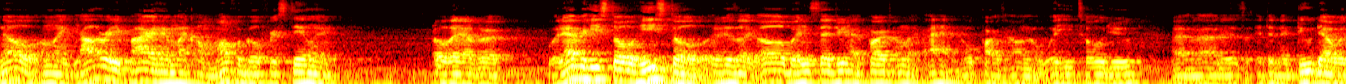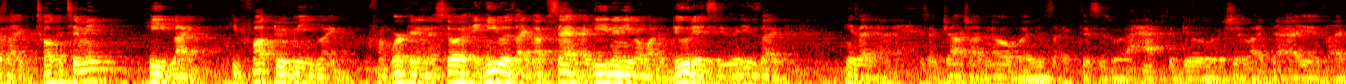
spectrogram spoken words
no. I'm like, y'all already fired him like a month ago for stealing or whatever. Whatever he stole, he stole. And it's like, oh, but he said you had parts. I'm like, I had no parts. I don't know what he told you. Uh, uh, and then the dude that was like talking to me, he like he fucked with me like from working in the store, and he was like upset. Like he didn't even want to do this. He's, he's like, he's like, uh, he's like, Josh, I know, but he's like, this is what I have to do and shit like that. He's like,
